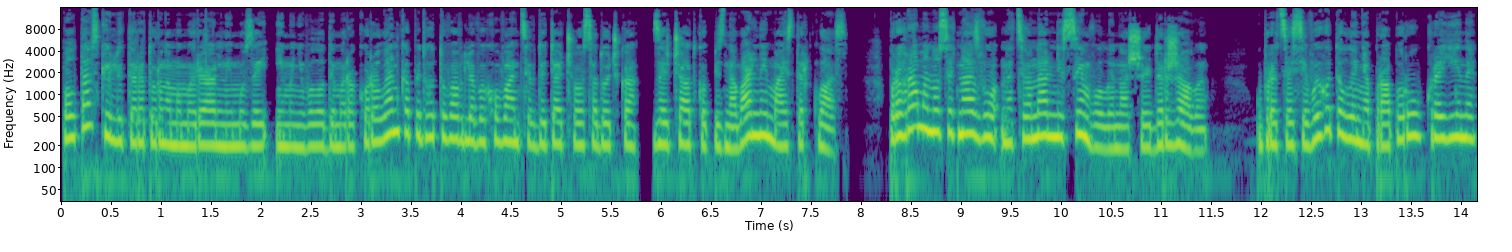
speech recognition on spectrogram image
Полтавський літературно-меморіальний музей імені Володимира Короленка підготував для вихованців дитячого садочка Зайчатко пізнавальний майстер-клас. Програма носить назву Національні символи нашої держави. У процесі виготовлення прапору України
